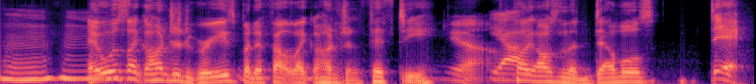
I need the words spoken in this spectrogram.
Mhm. It was like 100 degrees, but it felt like 150. Yeah. I Yeah, felt like I was in the devil's dick.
